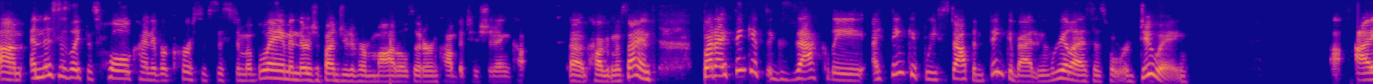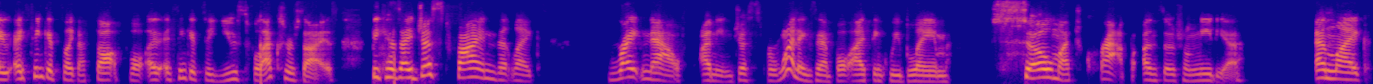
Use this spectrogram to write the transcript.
Um, and this is like this whole kind of recursive system of blame, and there's a bunch of different models that are in competition in co- uh, cognitive science. But I think it's exactly, I think if we stop and think about it and realize that's what we're doing, I, I think it's like a thoughtful, I, I think it's a useful exercise because I just find that, like, right now, I mean, just for one example, I think we blame so much crap on social media. And, like,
